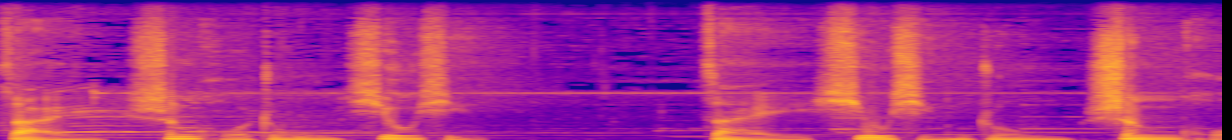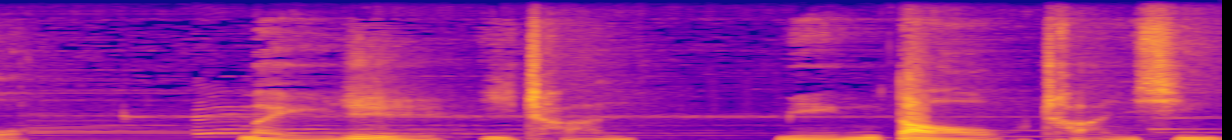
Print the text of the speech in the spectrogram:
在生活中修行，在修行中生活，每日一禅，明道禅心。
